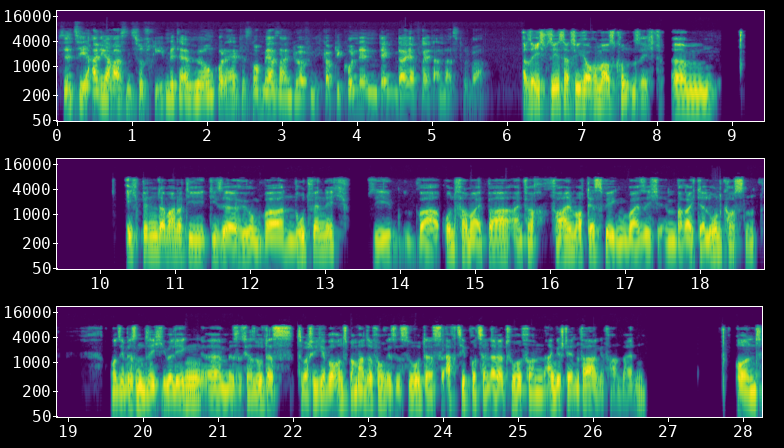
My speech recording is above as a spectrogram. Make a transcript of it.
Sind Sie einigermaßen zufrieden mit der Erhöhung oder hätte es noch mehr sein dürfen? Ich glaube, die Kundinnen denken da ja vielleicht anders drüber. Also ich sehe es natürlich auch immer aus Kundensicht. Ähm, ich bin der Meinung, die, diese Erhöhung war notwendig. Sie war unvermeidbar, einfach vor allem auch deswegen, weil sich im Bereich der Lohnkosten und Sie müssen sich überlegen, ähm, es ist ja so, dass zum Beispiel hier bei uns beim Hansafunk ist es so, dass 80 Prozent aller Touren von angestellten Fahrern gefahren werden. Und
